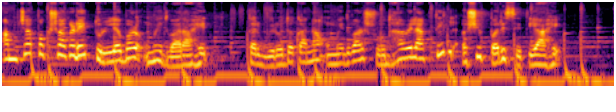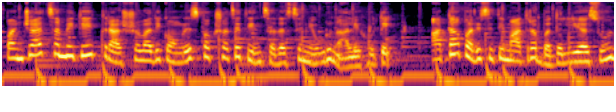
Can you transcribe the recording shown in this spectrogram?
आमच्या पक्षाकडे तुल्यबळ उमेदवार आहेत तर विरोधकांना उमेदवार शोधावे लागतील अशी परिस्थिती आहे. पंचायत समितीत राष्ट्रवादी काँग्रेस पक्षाचे तीन सदस्य निवडून आले होते. आता परिस्थिती मात्र बदलली असून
